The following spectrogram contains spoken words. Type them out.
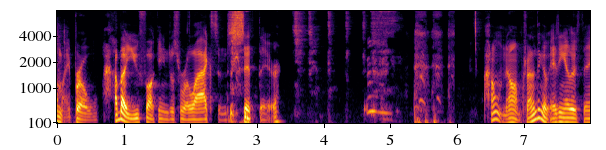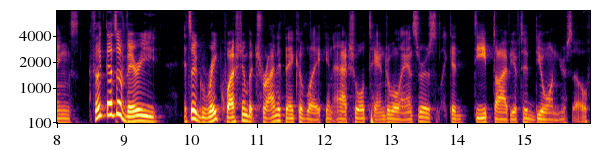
I'm like, bro, how about you fucking just relax and sit there? I don't know. I'm trying to think of any other things. I feel like that's a very it's a great question, but trying to think of like an actual tangible answer is like a deep dive you have to do on yourself.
